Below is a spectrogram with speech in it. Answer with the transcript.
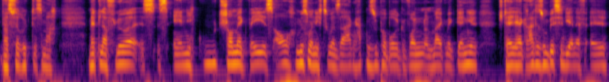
was Verrücktes macht. Matt LaFleur ist, ist ähnlich gut. Sean McVay ist auch, müssen wir nicht drüber sagen, hat einen Super Bowl gewonnen und Mike McDaniel stellt ja gerade so ein bisschen die NFL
